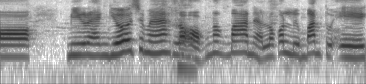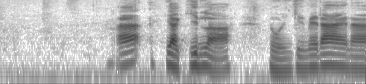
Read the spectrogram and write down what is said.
อมีแรงเยอะใช่ไหมครับเราออกนอกบ้านเนี่ยเราก็ลืมบ้านตัวเอง อะอยากกินเหรอ หนูยังกินไม่ได้นะ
